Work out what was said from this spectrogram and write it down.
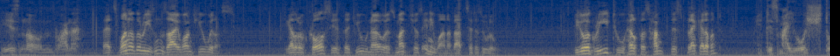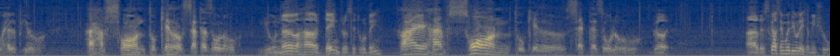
He is known, Bwana. That's one of the reasons I want you with us. The other, of course, is that you know as much as anyone about Setazulu. Do you agree to help us hunt this black elephant? It is my wish to help you. I have sworn to kill Setazulu. You know how dangerous it will be. I have sworn to kill Setazulu. Good. I'll discuss him with you later, Mishu.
